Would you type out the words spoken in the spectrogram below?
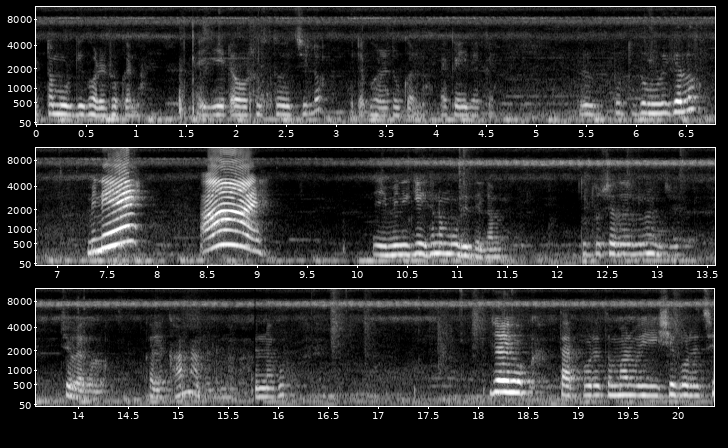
একটা মুরগি ঘরে ঢোকে না। এই যে এটা অসুস্থ হয়েছিল, এটা ঘরে ঢোকে না, একেই দেখে। তো তো মুড়ি খেলো। মিনি, আয়! এই মিনিকে এখানে মুড়ি দিলাম। তুতুর সাথে চলে গেল। খালি খা না না যাই হোক, তারপরে তোমার ওই ইসে করেছি।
